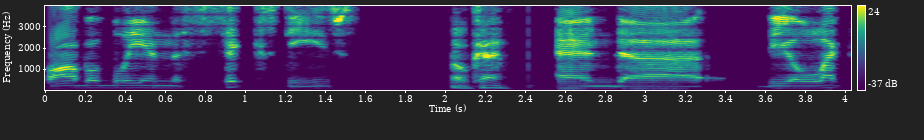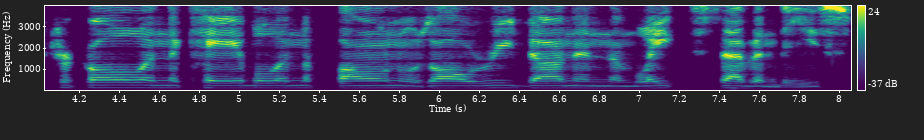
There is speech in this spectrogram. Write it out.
probably in the 60s. Okay. And uh, the electrical and the cable and the phone was all redone in the late 70s.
